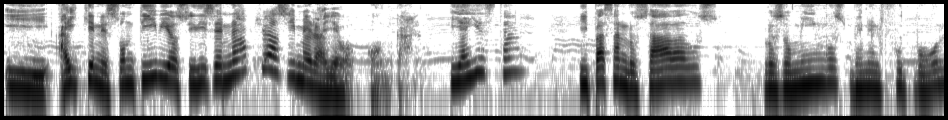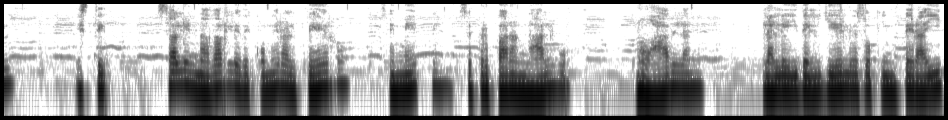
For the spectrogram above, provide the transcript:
Y hay quienes son tibios y dicen, no, yo así me la llevo con calma. Y ahí están. Y pasan los sábados, los domingos, ven el fútbol, este, salen a darle de comer al perro, se meten, se preparan algo, no hablan. La ley del hielo es lo que impera ahí.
